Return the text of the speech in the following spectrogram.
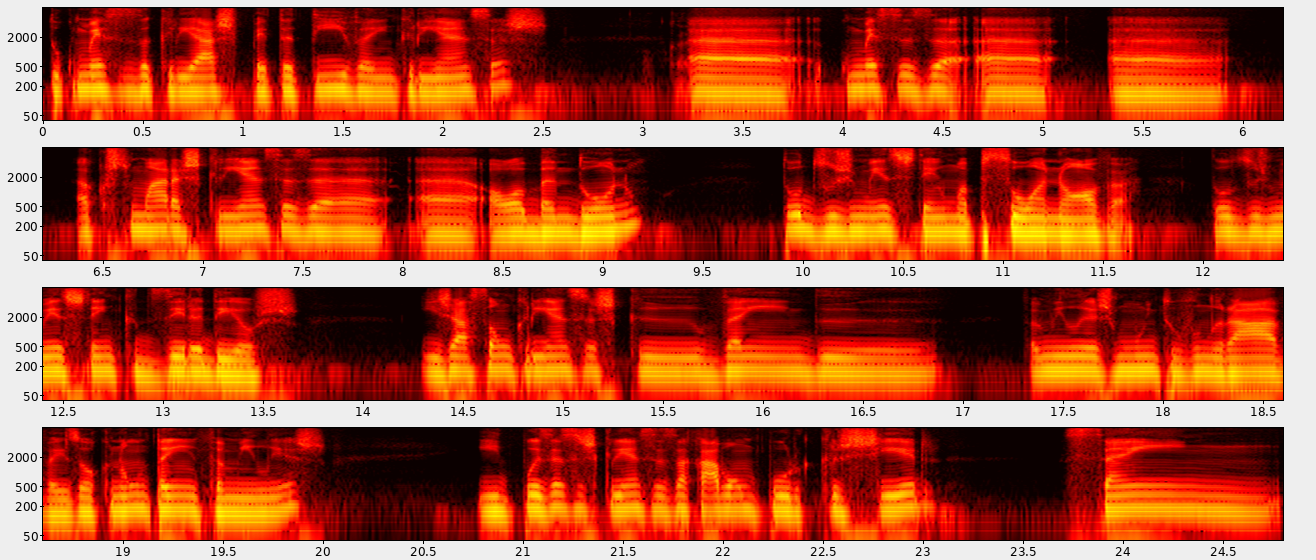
tu começas a criar expectativa em crianças, okay. uh, começas a, a, a, acostumar as crianças a, ao abandono. Todos os meses tem uma pessoa nova, todos os meses tem que dizer adeus. E já são crianças que vêm de famílias muito vulneráveis ou que não têm famílias, e depois essas crianças acabam por crescer sem.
